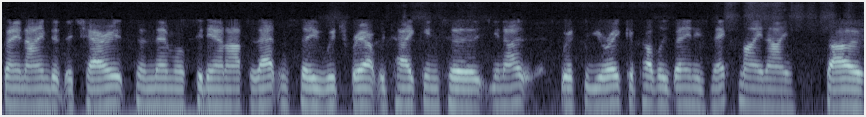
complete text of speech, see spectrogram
been aimed at the chariots, and then we'll sit down after that and see which route we take into, you know, with the Eureka probably being his next main aim. So,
